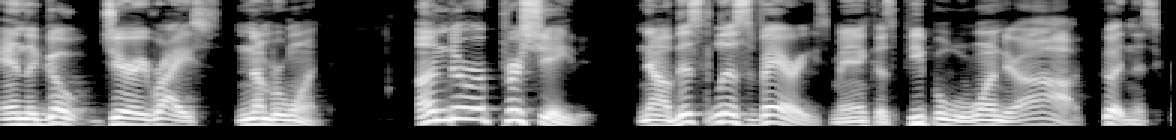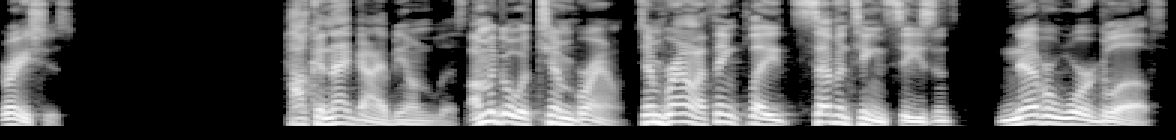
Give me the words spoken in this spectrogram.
and the GOAT, Jerry Rice, number one. Underappreciated. Now, this list varies, man, because people will wonder, oh, goodness gracious. How can that guy be on the list? I'm going to go with Tim Brown. Tim Brown, I think, played 17 seasons, never wore gloves.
